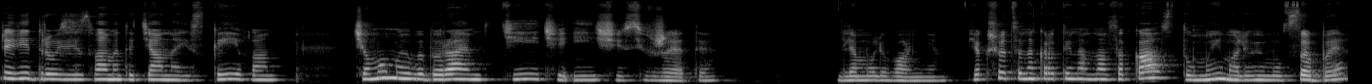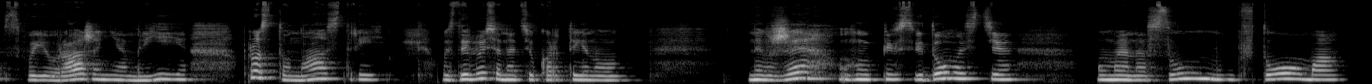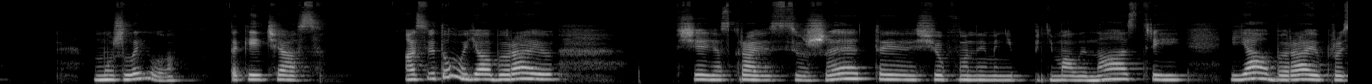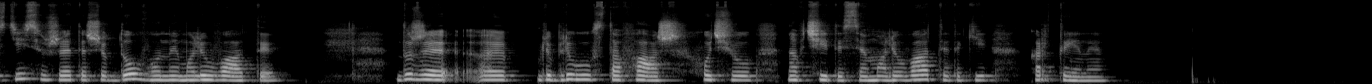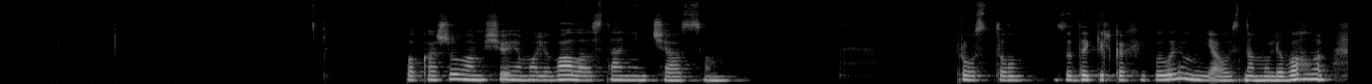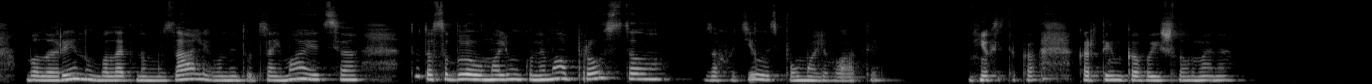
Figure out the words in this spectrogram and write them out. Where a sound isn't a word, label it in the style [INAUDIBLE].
Привіт, друзі! З вами Тетяна із Києва. Чому ми вибираємо ті чи інші сюжети для малювання? Якщо це не картина на заказ, то ми малюємо себе, свої враження, мрії, просто настрій. Ось дивлюся на цю картину. Невже у півсвідомості у мене сум, втома? Можливо такий час. А свідомо я обираю ще яскраві сюжети, щоб вони мені піднімали настрій. І я обираю прості сюжети, щоб довго не малювати. Дуже е, люблю стафаж, хочу навчитися малювати такі картини. Покажу вам, що я малювала останнім часом. Просто за декілька хвилин я ось намалювала балерину в балетному залі. Вони тут займаються. Тут особливого малюнку нема, просто захотілося помалювати. І ось така картинка вийшла в мене.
